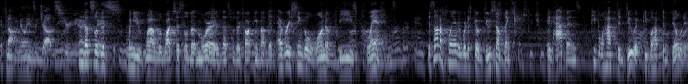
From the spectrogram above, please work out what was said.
if not millions of jobs here in the United that's States. what this when you when I would watch this a little bit more, that's what they're talking about. That every single one of these plans, it's not a plan that we're just go do something. It happens. People have to do it. People have to build it.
